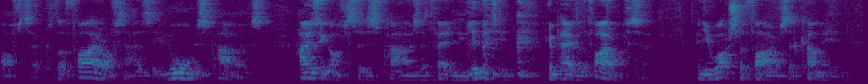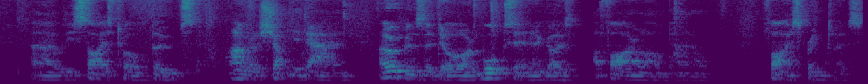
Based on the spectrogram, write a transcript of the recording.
officer, because the fire officer has enormous powers. Housing officers' powers are fairly limited compared with the fire officer. And you watch the fire officer come in uh, with his size 12 boots, I'm going to shut you down, opens the door and walks in and goes, a fire alarm panel, fire sprinklers.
